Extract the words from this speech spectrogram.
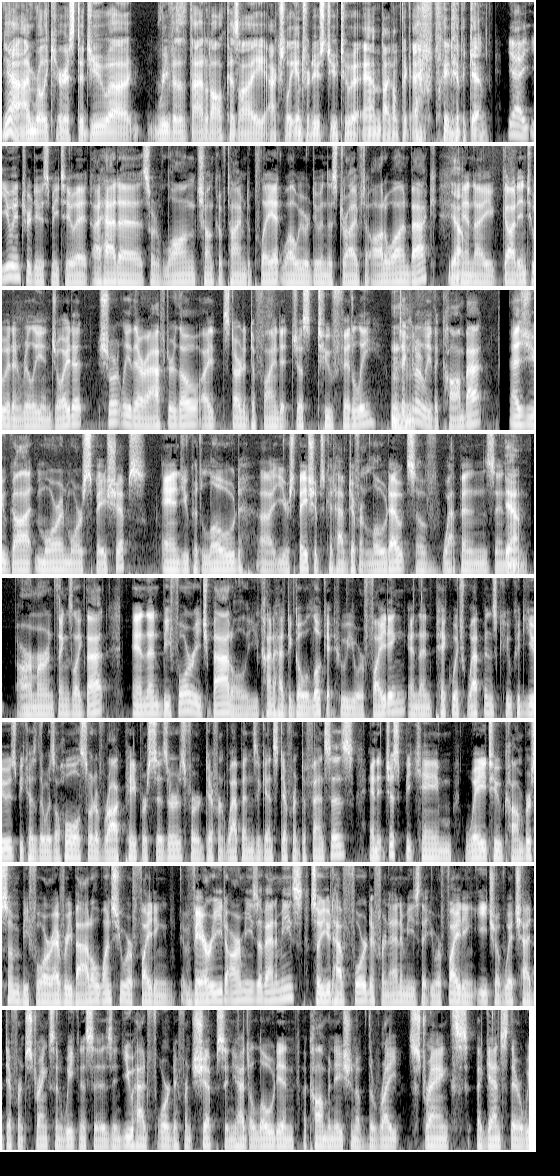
Yeah, I'm really curious. Did you uh, revisit that at all? Because I actually introduced you to it, and I don't think I ever played it again. Yeah, you introduced me to it. I had a sort of long chunk of time to play it while we were doing this drive to Ottawa and back. Yeah. And I got into it and really enjoyed it. Shortly thereafter, though, I started to find it just too fiddly, particularly the combat. As you got more and more spaceships, and you could load, uh, your spaceships could have different loadouts of weapons and Yeah. armor and things like that. And then before each battle, you kind of had to go look at who you were fighting and then pick which weapons you could use because there was a whole sort of rock, paper, scissors for different weapons against different defenses. And it just became way too cumbersome before every battle once you were fighting varied armies of enemies. So you'd have four different enemies that you were fighting, each of which had different strengths and weaknesses. And you had four different ships, and you had to load in a combination of the right strengths against their weaknesses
